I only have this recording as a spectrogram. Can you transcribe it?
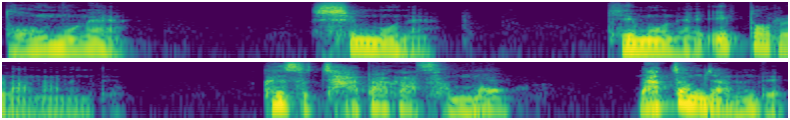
도문에, 신문에, 기문에 입도를 안 하는데. 그래서 자다가 선몽, 낮잠 자는데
